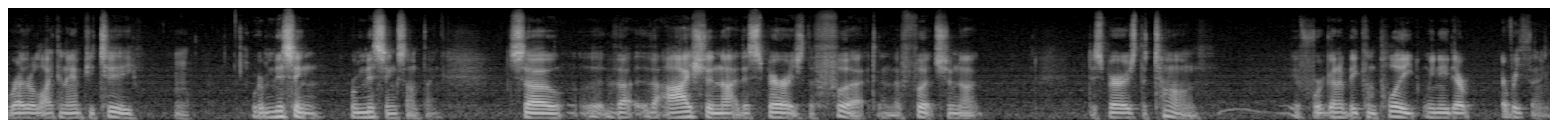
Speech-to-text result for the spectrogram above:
rather like an amputee. Hmm. We're missing we're missing something. So the the eye should not disparage the foot, and the foot should not disparage the tongue. If we're going to be complete, we need everything.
